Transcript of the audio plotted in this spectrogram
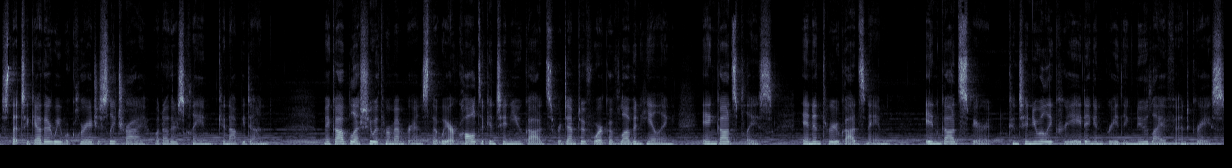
so that together we will courageously try what others claim cannot be done. May God bless you with remembrance that we are called to continue God's redemptive work of love and healing in God's place, in and through God's name, in God's Spirit, continually creating and breathing new life and grace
